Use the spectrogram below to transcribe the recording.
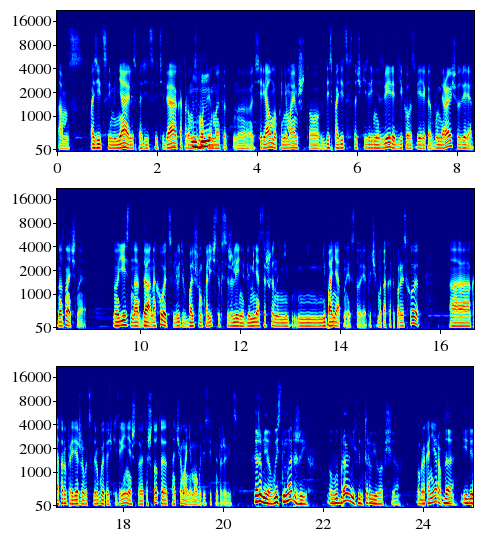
там с позиции меня или с позиции тебя, которую мы Мгм. смотрим этот э, сериал, мы понимаем, что здесь позиция с точки зрения зверя, дикого зверя, как вымирающего зверя, однозначная. Но есть, на- да, находятся люди в большом количестве, к сожалению. Для меня совершенно не- не- непонятная история, почему так это происходит, а, которые придерживаются другой точки зрения, что это что-то, на чем они могут действительно поживиться. Скажи мне, вы снимали же их? Вы брали у них интервью вообще? У браконьеров Да. Или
